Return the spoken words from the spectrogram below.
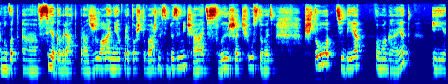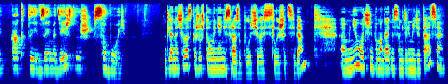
Ну вот э, все говорят про желание, про то, что важно себя замечать, слышать, чувствовать. Что тебе помогает и как ты взаимодействуешь с собой? Для начала скажу, что у меня не сразу получилось слышать себя. Э, мне очень помогает на самом деле медитация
